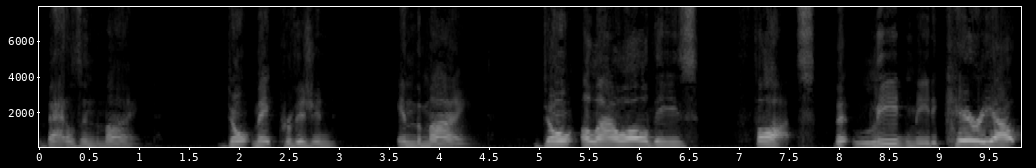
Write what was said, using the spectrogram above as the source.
The battle's in the mind. Don't make provision in the mind. Don't allow all these thoughts that lead me to carry out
